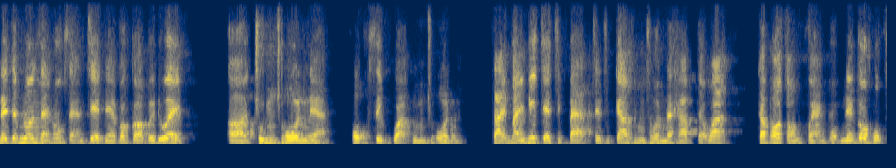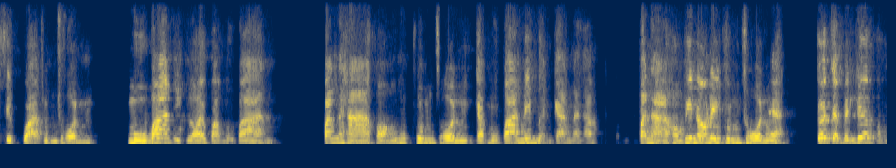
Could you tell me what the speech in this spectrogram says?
ในจำนวนแสนหกแสนเจ็ดเนี่ยประกอบไปด้วยชุมชนเนี่ยหกสิบกว่าชุมชน สายไหม่มีเจ็ดสิบแปดเจ็ดสิบเก้าชุมชนนะครับ แต่ว่าเฉพาะสองแขวงผมเนี่ยก็หกสิบกว่าชุมชน หมู่บ้านอีกร้อยกว่าหมู่บ้าน ปัญหาของชุมชนกับหมู่บ้านไม่เหมือนกันนะครับ ปัญหาของพี่น้องในชุมชนเนี่ยก็จะเป็นเรื่องของ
